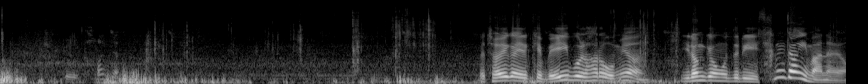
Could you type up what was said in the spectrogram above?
격벽을 털었냐? 저희가 이렇게 매입을 하러 오면 이런 경우들이 상당히 많아요.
